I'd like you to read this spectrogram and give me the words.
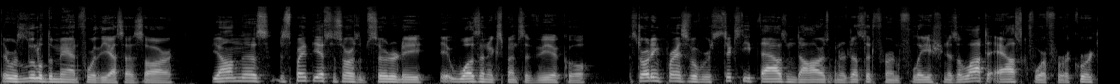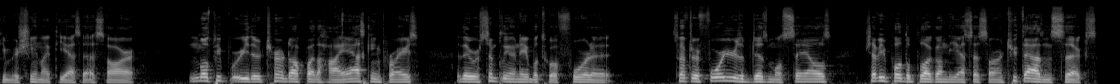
there was little demand for the SSR. Beyond this, despite the SSR's absurdity, it was an expensive vehicle. A starting price of over $60,000 when adjusted for inflation is a lot to ask for for a quirky machine like the SSR, and most people were either turned off by the high asking price or they were simply unable to afford it. So after four years of dismal sales, Chevy pulled the plug on the SSR in 2006,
